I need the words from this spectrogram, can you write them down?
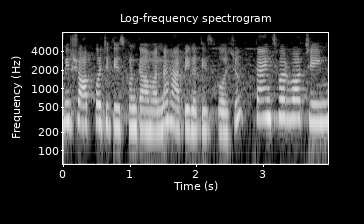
మీరు షాప్కి వచ్చి తీసుకుంటామన్నా హ్యాపీగా తీసుకోవచ్చు. Thanks for watching.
